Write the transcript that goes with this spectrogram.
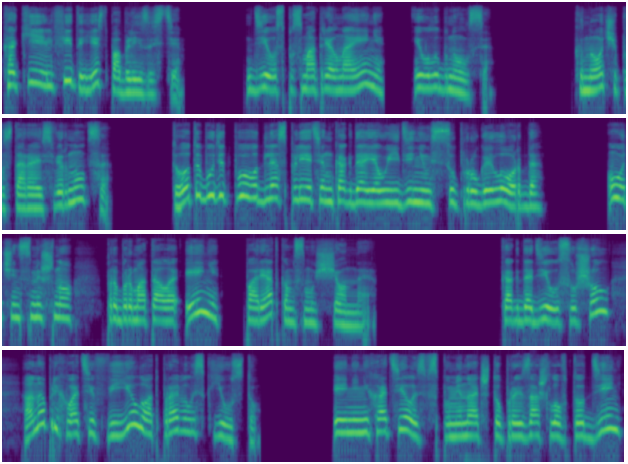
какие эльфиты есть поблизости». Диос посмотрел на Энни и улыбнулся. «К ночи постараюсь вернуться. То-то будет повод для сплетен, когда я уединюсь с супругой лорда». «Очень смешно», — пробормотала Энни, порядком смущенная. Когда Диус ушел, она, прихватив Виелу, отправилась к Юсту. Энни не хотелось вспоминать, что произошло в тот день,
